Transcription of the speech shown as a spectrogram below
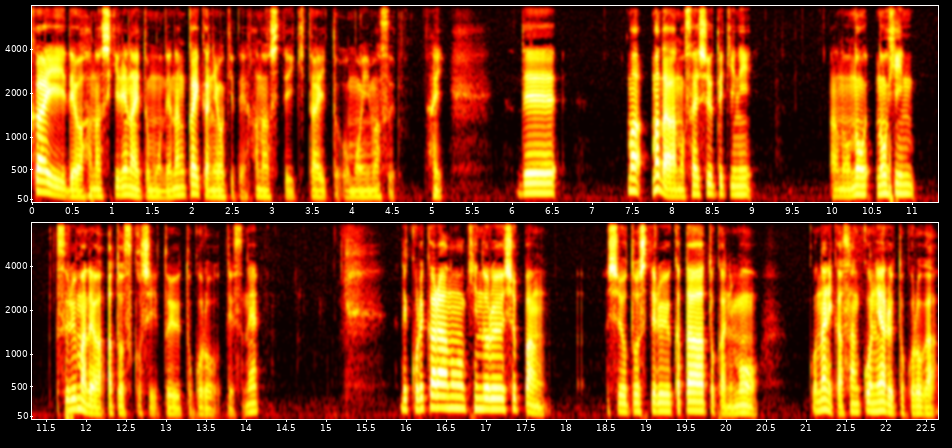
回では話しきれないと思うんで何回かに分けて話していきたいと思います。はい、で、まあ、まだあの最終的にあの納品するまではあと少しというところですね。でこれからあの Kindle 出版しようとしてる方とかにもこう何か参考にあるところが、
